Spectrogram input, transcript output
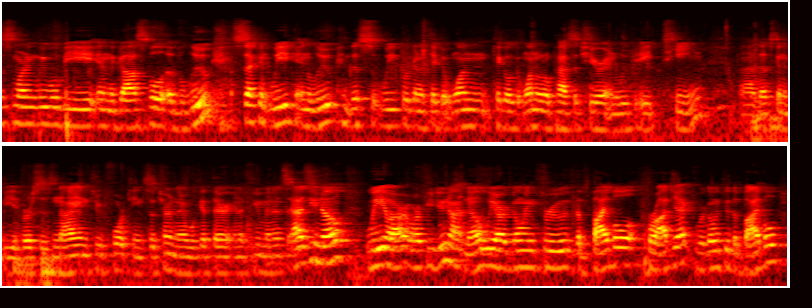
This morning, we will be in the Gospel of Luke, second week in Luke. This week we're going to take a one take a look at one little passage here in Luke 18. Uh, that's going to be in verses 9 through 14. So turn there. We'll get there in a few minutes. As you know, we are, or if you do not know, we are going through the Bible Project. We're going through the Bible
